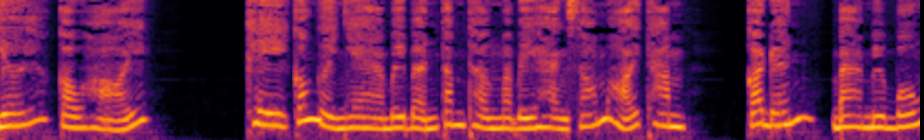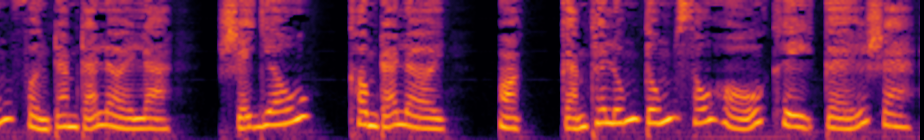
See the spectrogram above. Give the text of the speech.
Với câu hỏi khi có người nhà bị bệnh tâm thần mà bị hàng xóm hỏi thăm, có đến 34% trả lời là sẽ giấu, không trả lời hoặc cảm thấy lúng túng xấu hổ khi kể ra.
